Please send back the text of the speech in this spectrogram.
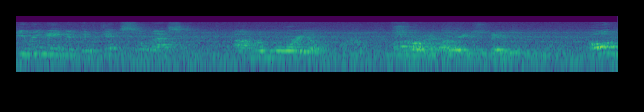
he renamed it the Dick Celeste uh, Memorial. Shoreway. Great state. Oh,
